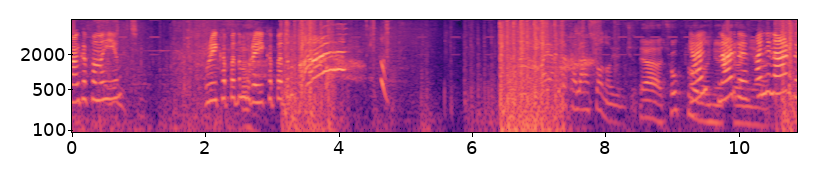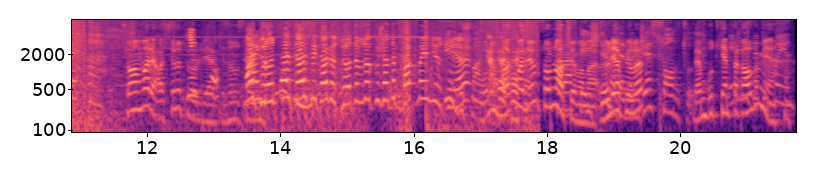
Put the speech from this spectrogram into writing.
Kanka sana heal. Burayı kapadım burayı kapadım. Ayakta kalan son oyuncu. Ya çok troll Gel oynuyor nerede? şu an ya. Hani nerede? Şu an var ya aşırı trollü herkes onu Lan söyleyeyim. troller sensin kanka. Suratımıza kuş atıp bakmayın diyorsun Bir ya. düşman Oğlum kaldı. bakma diyorum sonra Taraf atıyorum ama. Öyle yapıyorlar. önce son tur. Ben bootcamp'te kaldım ya. tutmayın.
